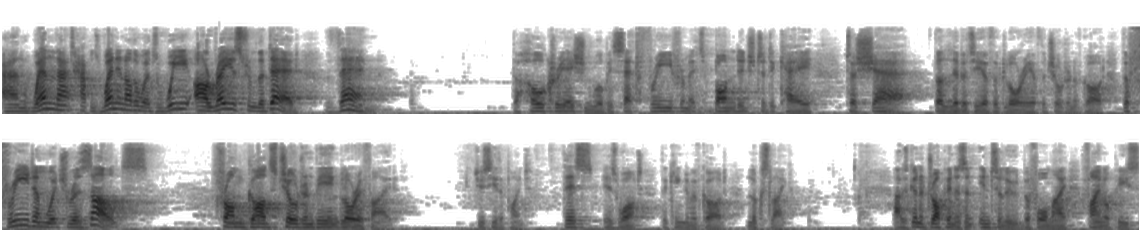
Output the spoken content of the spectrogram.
And when that happens, when in other words we are raised from the dead, then the whole creation will be set free from its bondage to decay to share the liberty of the glory of the children of God. The freedom which results from God's children being glorified. Do you see the point? This is what the kingdom of God looks like. I was going to drop in as an interlude before my final piece,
